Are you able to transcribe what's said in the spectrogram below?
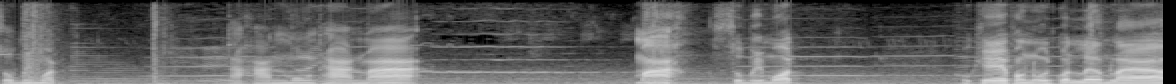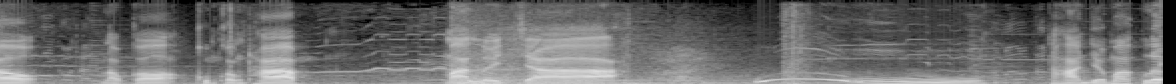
ซุ่มให้หมด ทหารมงทารม้ามาซุ่มให้หมด โอเคฝั่งนู้นกดเริ่มแล้ว เราก็คุมกองทัพ มาเลยจ้าทหารเยอะมากเล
